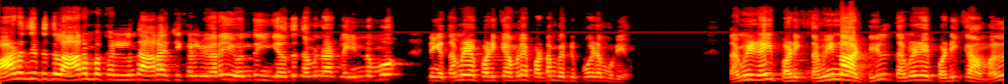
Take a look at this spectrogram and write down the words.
பாடத்திட்டத்தில் ஆரம்ப கல்வியில இருந்து ஆராய்ச்சி கல்வி வரை வந்து இங்க வந்து தமிழ்நாட்டுல இன்னமும் நீங்க தமிழை படிக்காமலே பட்டம் பெற்று போயிட முடியும். தமிழை படி தமிழ்நாட்டில் தமிழை படிக்காமல்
